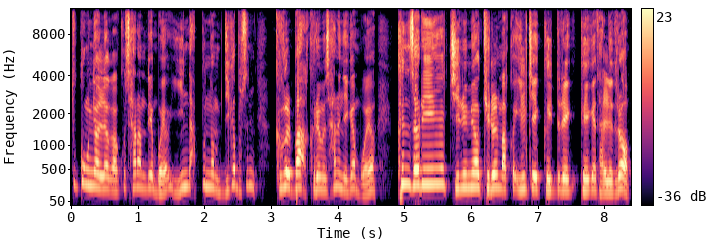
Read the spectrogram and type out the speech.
뚜껑 열려갖고 사람들이 뭐예요? 이 나쁜 놈 네가 무슨 그걸 봐 그러면서 하는 얘기가 뭐예요? 큰 소리를 지르며 귀를 막고 일제히 그들의 그에게 달려들어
